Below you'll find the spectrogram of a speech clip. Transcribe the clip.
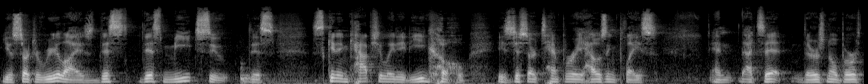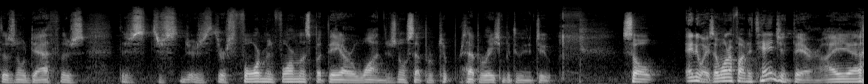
you'll start to realize this this meat suit, this skin encapsulated ego, is just our temporary housing place and that's it. There's no birth, there's no death. There's there's there's there's, there's form and formless, but they are one. There's no separ- separation between the two. So anyways, I want to find a tangent there. I uh,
